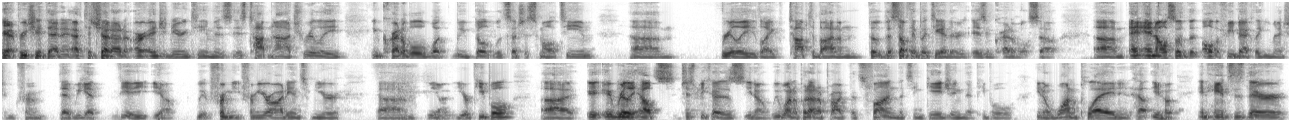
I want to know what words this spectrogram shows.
Yeah, I appreciate that. And I have to shout out our engineering team is is top notch. Really incredible what we built with such a small team. Um, really, like top to bottom, the, the, stuff they put together is incredible. So, um, and and also the, all the feedback, like you mentioned, from that we get via you know from from your audience, from your um, you know your people. Uh, it, it, really helps just because you know we want to put out a product that's fun, that's engaging, that people you know want to play, and it help you know enhances their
